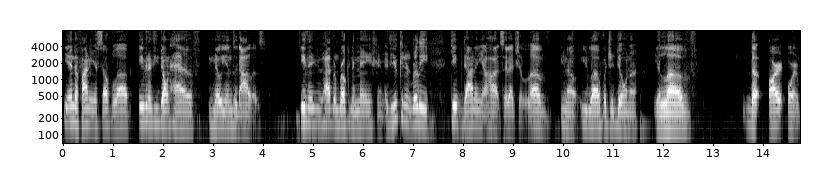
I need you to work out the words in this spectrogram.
you end up finding yourself love even if you don't have millions of dollars. Even if you haven't broken the mainstream. If you can really deep down in your heart say that you love, you know, you love what you're doing or you love the art or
